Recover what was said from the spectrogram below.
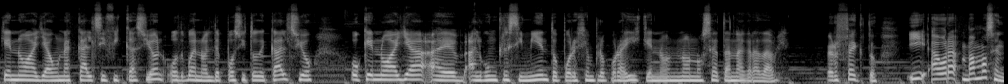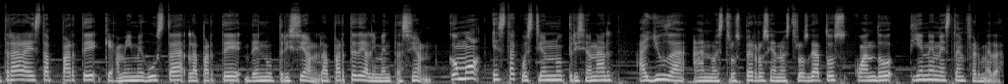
que no haya una calcificación o bueno, el depósito de calcio o que no haya eh, algún crecimiento, por ejemplo, por ahí que no, no, no sea tan agradable. Perfecto. Y ahora vamos a entrar a esta parte que a mí me gusta, la parte de nutrición, la parte de alimentación. ¿Cómo esta cuestión nutricional ayuda a nuestros perros y a nuestros gatos cuando tienen esta enfermedad?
